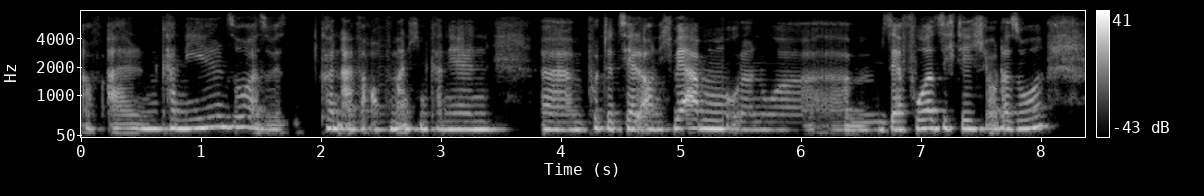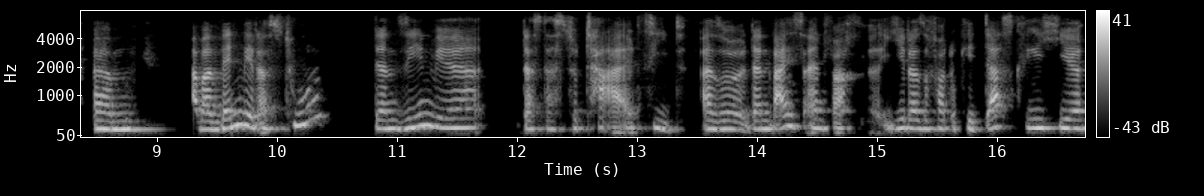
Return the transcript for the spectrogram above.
auf allen Kanälen so. Also wir können einfach auf manchen Kanälen ähm, potenziell auch nicht werben oder nur ähm, sehr vorsichtig oder so. Ähm, aber wenn wir das tun, dann sehen wir dass das total zieht. Also dann weiß einfach jeder sofort, okay, das kriege ich hier.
